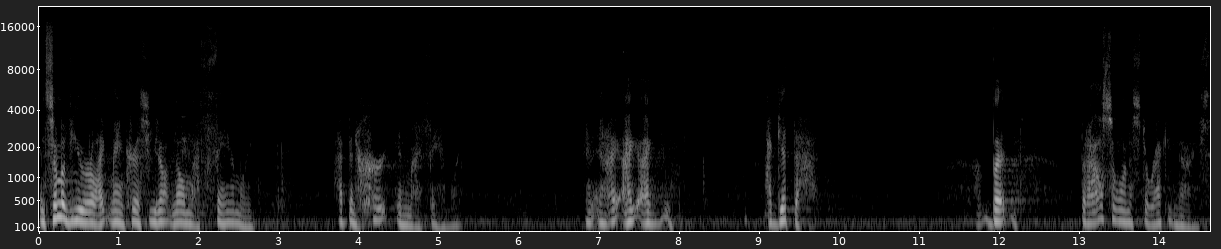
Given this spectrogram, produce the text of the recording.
And some of you are like, man, Chris, you don't know my family. I've been hurt in my family. And, and I, I, I, I get that. But, but I also want us to recognize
